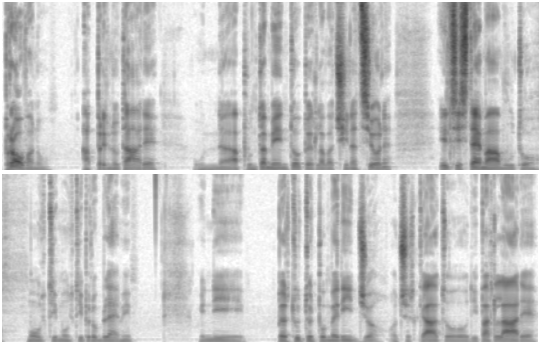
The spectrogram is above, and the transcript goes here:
provano a prenotare un appuntamento per la vaccinazione e il sistema ha avuto molti molti problemi. Quindi per tutto il pomeriggio ho cercato di parlare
